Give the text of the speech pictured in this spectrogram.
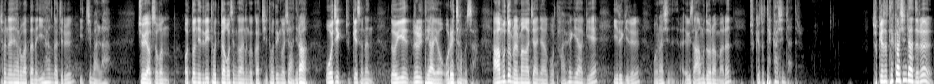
천년이 하루 같다는 이 한 가지를 잊지 말라. 주의 약속은 어떤 이들이 더디다고 생각하는 것 같이 더딘 것이 아니라 오직 주께서는 너희를 대하여 오래 참으사 아무도 멸망하지 아니하고 다 회개하기에 이르기를 원하시느니라. 여기서 아무도란 말은 주께서 택하신 자들. 주께서 택하신 자들을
